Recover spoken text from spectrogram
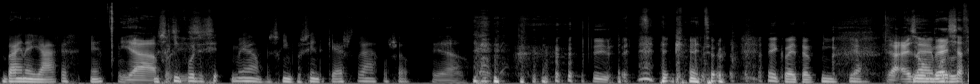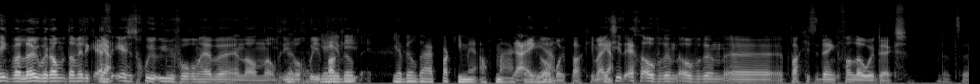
Bijna jarig. Hè? Ja, misschien, voor de, ja, misschien voor of zo. Ja. Wie weet. ik, weet ook, ik weet ook niet. Ja. ja, en zo'n Nee, badge ja, vind ik wel leuk, maar dan, dan wil ik Ja. eerst het goede uniform hebben en dan, of in ieder geval goede pakje. Wilt, je wilt daar een pakje mee afmaken. Ja, ik wil ja. een mooi pakje. Maar Ja. ik zit echt over een, over een eh, pakje te denken van Lower Decks. Dat, eh,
